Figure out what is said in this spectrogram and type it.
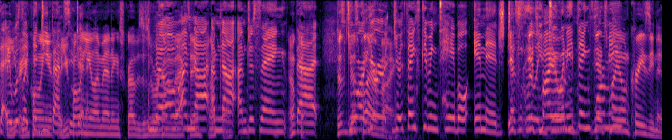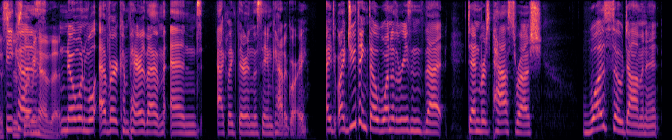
that Are it was you like the defense Are you calling did. Eli Manning a scrub? Is this what we're No, coming back I'm to? not. I'm Okay. not. I'm just saying Okay. that Just- just your your Thanksgiving table image doesn't It's- really it's do own- anything for it's me. my own craziness. because Just let me have that. no one will ever compare them and act like they're in the same category. I, I do think though one of the reasons that Denver's pass rush was so dominant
